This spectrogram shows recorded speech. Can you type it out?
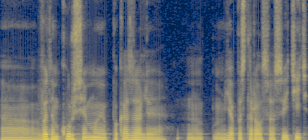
В этом курсе мы показали, я постарался осветить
